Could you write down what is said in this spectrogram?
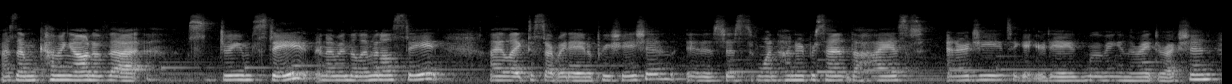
as I'm coming out of that dream state and I'm in the liminal state, I like to start my day in appreciation. It is just 100% the highest energy to get your day moving in the right direction.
